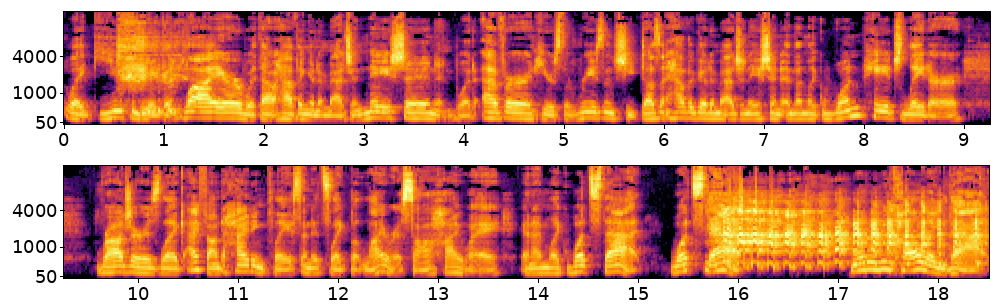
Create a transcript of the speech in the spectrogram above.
like you can be a good liar without having an imagination and whatever and here's the reason she doesn't have a good imagination and then like one page later Roger is like, I found a hiding place. And it's like, but Lyra saw a highway. And I'm like, what's that? What's that? what are we calling that?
